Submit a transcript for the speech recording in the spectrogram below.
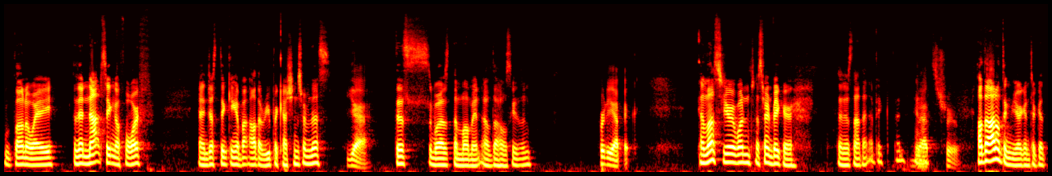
blown away, and then not seeing a fourth, and just thinking about all the repercussions from this. Yeah, This was the moment of the whole season. pretty epic. Unless you're one a certain baker, then it's not that epic. But you know. That's true. although I don't think Jurgen took it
